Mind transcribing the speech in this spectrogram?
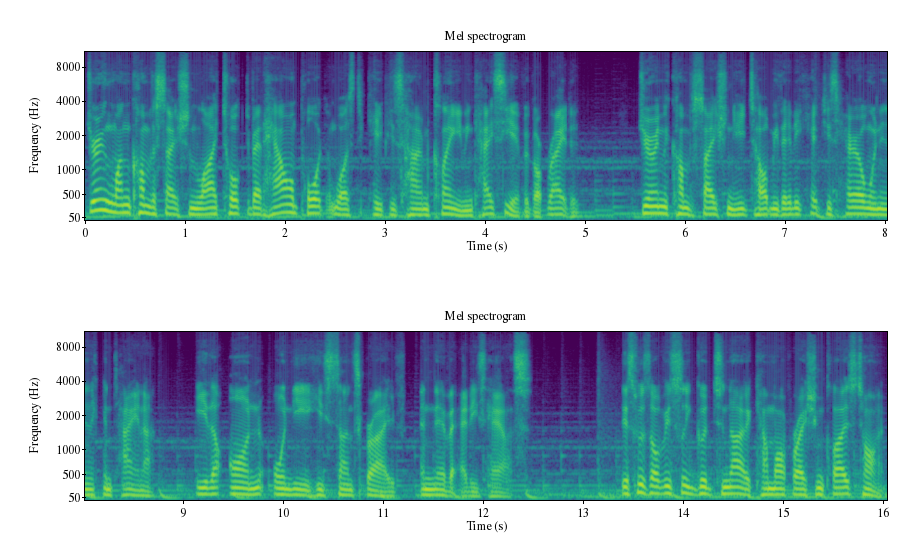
During one conversation, Ly talked about how important it was to keep his home clean in case he ever got raided. During the conversation, he told me that he kept his heroin in a container, either on or near his son's grave, and never at his house. This was obviously good to know come Operation Close Time.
